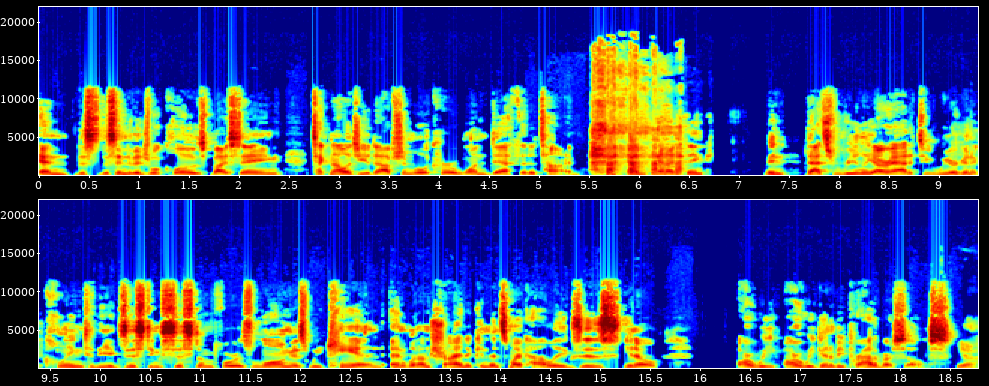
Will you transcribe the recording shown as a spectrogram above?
and this this individual closed by saying technology adoption will occur one death at a time. And and I think, I mean, that's really our attitude. We are going to cling to the existing system for as long as we can. And what I'm trying to convince my colleagues is, you know, are we are we going to be proud of ourselves? Yeah.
